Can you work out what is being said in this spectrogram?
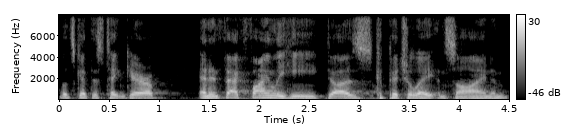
Let's get this taken care of. And in fact, finally he does capitulate and sign. And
